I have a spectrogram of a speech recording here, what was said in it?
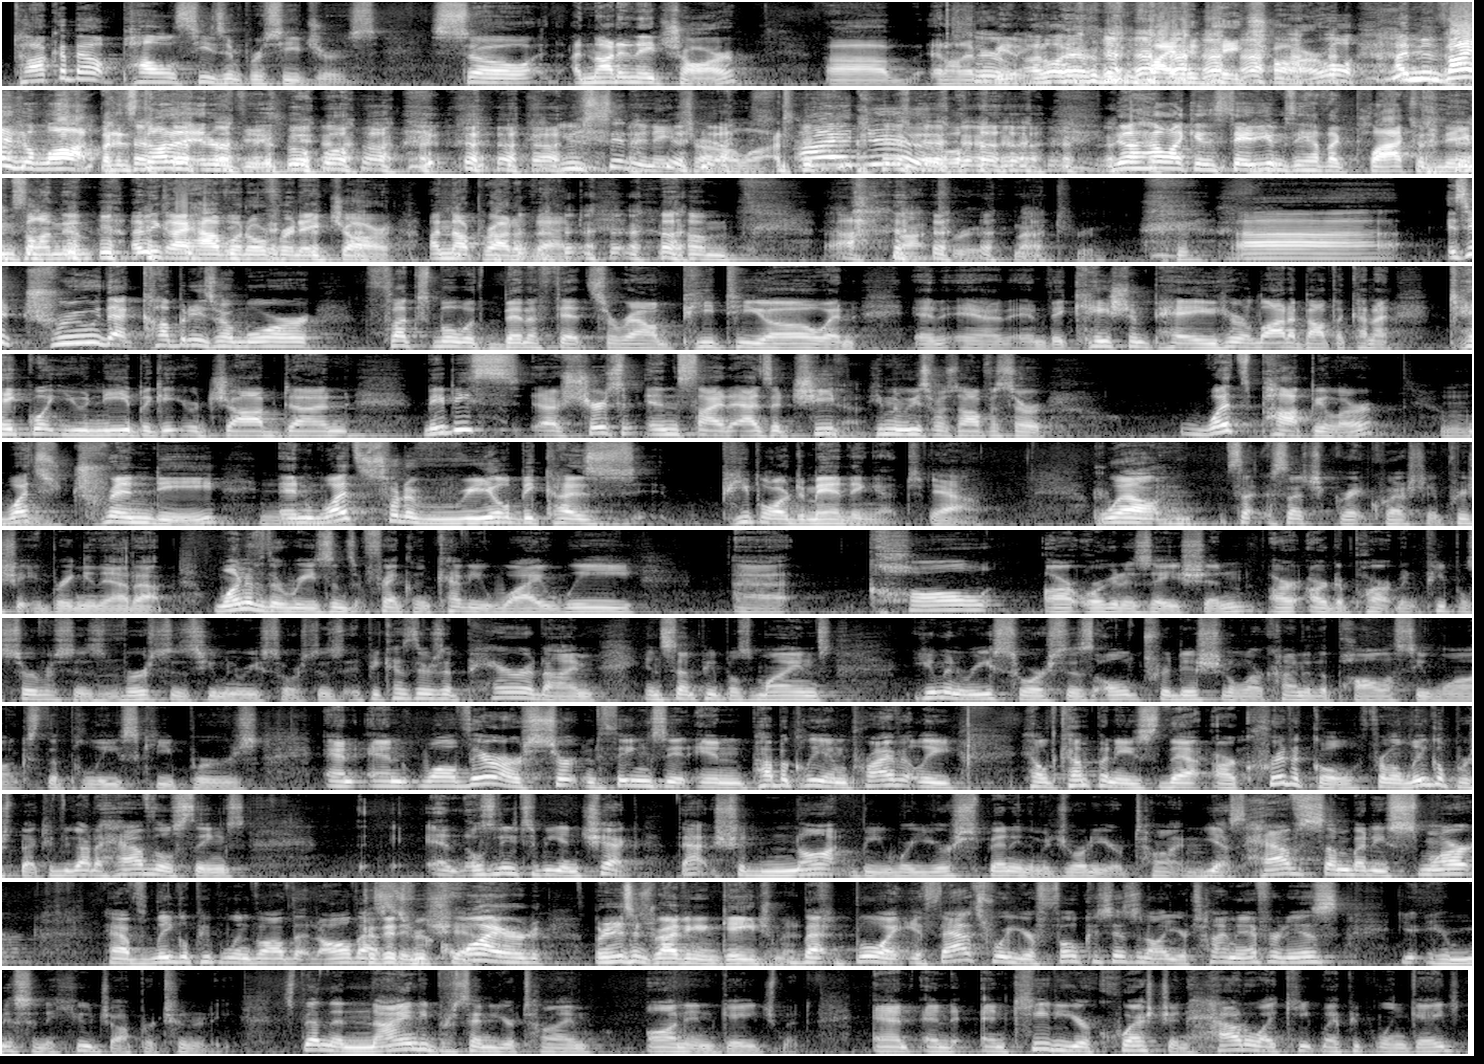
Talk about policies and procedures. So I'm not in HR. Uh, and I'll never, be. I'll never be invited to HR. Well, I'm invited a lot, but it's not an interview. You sit in HR a lot. I do. you know how, like in stadiums, they have like plaques with names on them? I think I have one over in HR. I'm not proud of that. Um, not true, not true. uh, is it true that companies are more flexible with benefits around PTO and, and, and, and vacation pay? You hear a lot about the kind of take what you need but get your job done. Maybe uh, share some insight as a chief human resource officer. what's popular, mm-hmm. what's trendy, mm-hmm. and what's sort of real because people are demanding it? Yeah. Well, such a great question. I appreciate you bringing that up. One of the reasons at Franklin Covey why we uh, call our organization, our, our department, people services mm-hmm. versus human resources, because there's a paradigm in some people's minds human resources, old traditional, are kind of the policy wonks, the police keepers. And, and while there are certain things in, in publicly and privately held companies that are critical from a legal perspective, you've got to have those things, and those need to be in check. That should not be where you're spending the majority of your time. Mm-hmm. Yes, have somebody smart, have legal people involved, that all that's because it's required, check. but it isn't driving engagement. But boy, if that's where your focus is and all your time and effort is, you're missing a huge opportunity. Spend the 90% of your time on engagement. And, and, and key to your question, how do I keep my people engaged?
